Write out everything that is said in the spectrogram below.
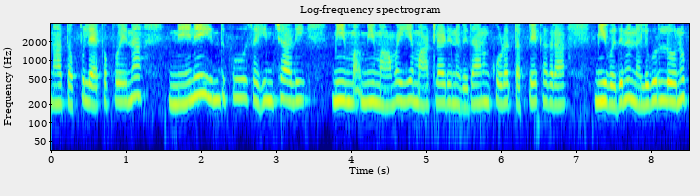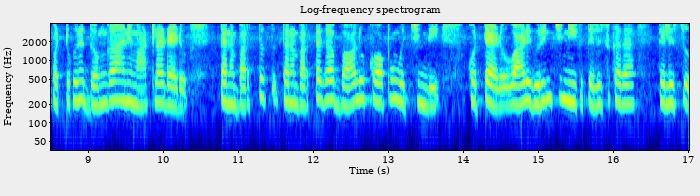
నా తప్పు లేకపోయినా నేనే ఎందుకు సహించాలి? మీ మా- మీ మావయ్య మాట్లాడిన విధానం కూడా తప్పే కదరా. మీ వదిన నలుగురిలోనూ పట్టుకుని దొంగ అని మాట్లాడాడు. తన భర్త తన భర్తగా బాలు కోపం వచ్చింది. కొట్టాడు. వాడి గురించి నీకు తెలుసు కదా? తెలుసు.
